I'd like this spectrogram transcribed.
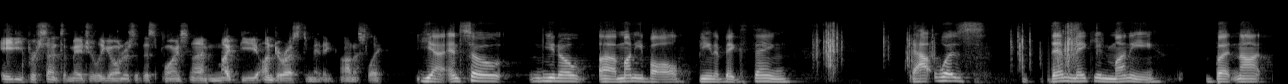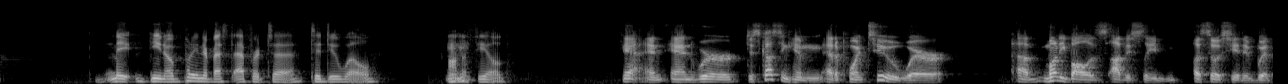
eighty percent of major league owners at this point, and I might be underestimating, honestly. Yeah, and so you know, uh, Moneyball being a big thing, that was them making money, but not, make, you know, putting their best effort to to do well mm-hmm. on the mm-hmm. field. Yeah, and and we're discussing him at a point too where uh, Moneyball is obviously associated with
